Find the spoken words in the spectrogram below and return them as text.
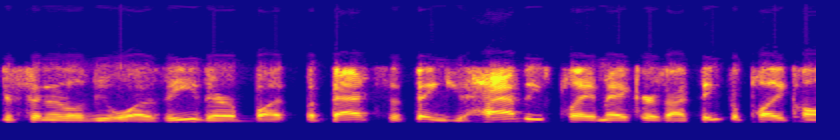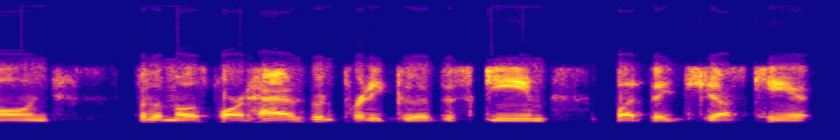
definitively was either, but but that's the thing. You have these playmakers. I think the play calling for the most part has been pretty good. The scheme, but they just can't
